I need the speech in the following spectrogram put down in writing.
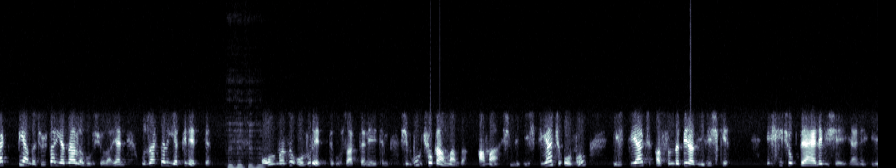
tak bir anda çocuklar yazarla buluşuyorlar. Yani uzakları yakın etti. Olmazı olur etti uzaktan eğitim. Şimdi bu çok anlamda. Ama şimdi ihtiyaç o mu? İhtiyaç aslında biraz ilişki. İlişki çok değerli bir şey. Yani e,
